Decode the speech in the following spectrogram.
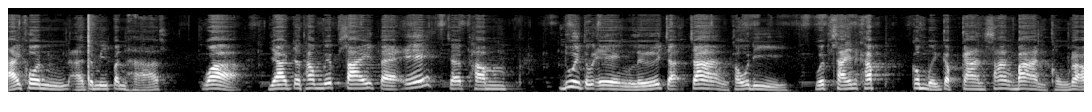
หลายคนอาจจะมีปัญหาว่าอยากจะทำเว็บไซต์ แต่เอ๊ะจะทำด้วยตัวเองหรือจะจ้างเขาดี เว็บไซต์นะครับ ก็เหมือนกับการสร้างบ้านของเรา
